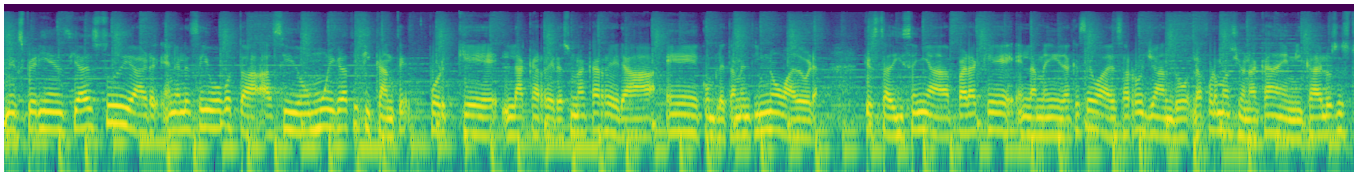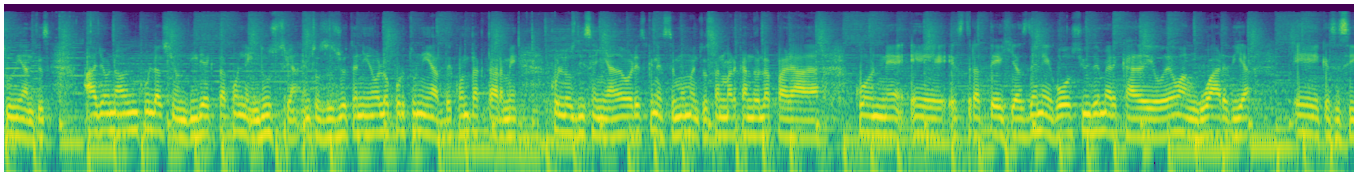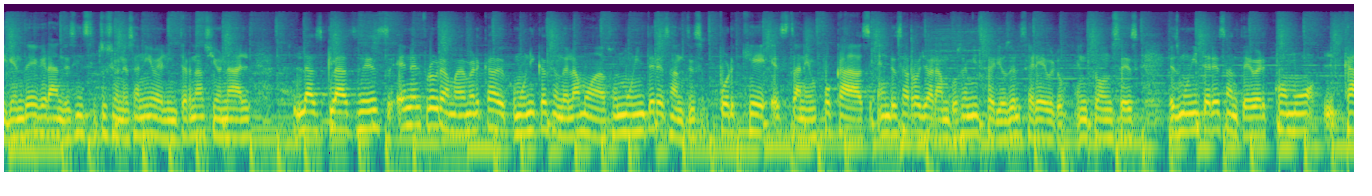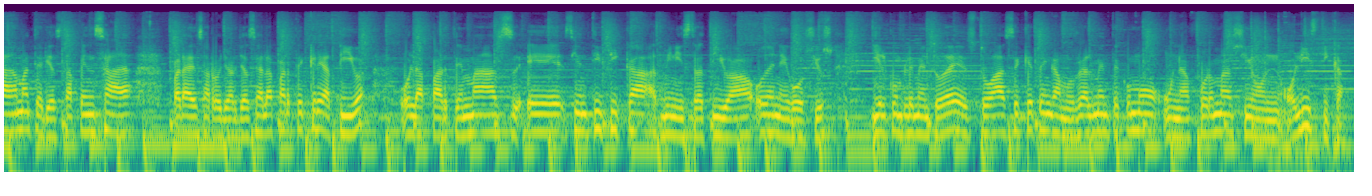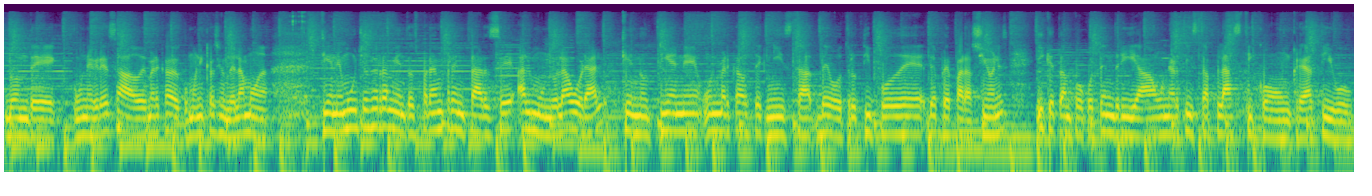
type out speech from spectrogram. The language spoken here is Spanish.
Mi experiencia de estudiar en el Bogotá ha sido muy gratificante porque la carrera es una carrera eh, completamente innovadora que está diseñada para que en la medida que se va desarrollando la formación académica de los estudiantes haya una vinculación directa con la industria. Entonces yo he tenido la oportunidad de contactarme con los diseñadores que en este momento están marcando la parada, con eh, eh, estrategias de negocio y de mercadeo de vanguardia eh, que se siguen de grandes instituciones a nivel internacional. Las clases en el programa de Mercado y Comunicación de la Moda son muy interesantes porque están enfocadas en desarrollar ambos hemisferios del cerebro. Entonces es muy interesante ver cómo cada materia está pensada para desarrollar ya sea la parte creativa o la parte más eh, científica, administrativa o de negocios y el complemento de esto hace que tengamos realmente como una formación holística, donde un egresado de mercado de comunicación de la moda tiene muchas herramientas para enfrentarse al mundo laboral que no tiene un mercadotecnista de otro tipo de, de preparaciones y que tampoco tendría un artista plástico o un creativo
